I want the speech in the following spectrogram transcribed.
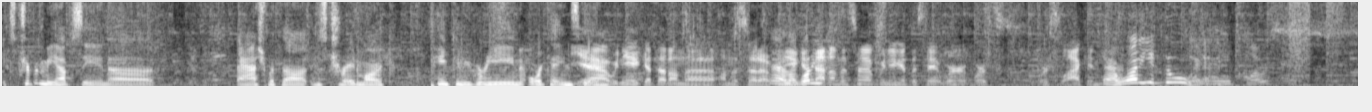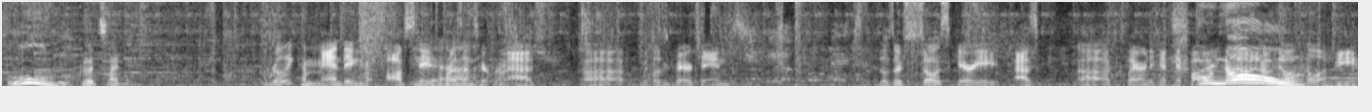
It's tripping me up seeing uh, Ash without his trademark pink and green Orcane skin. yeah, we need to get that on the on the setup. Yeah, we need like, to what get do that on the setup. We need to get the state. We're we're we're slacking. Yeah, what are you doing? Ooh, close. Ooh, good side B. Really commanding offstage Yeah. presence here from Ash uh, with those bear chains. Those are so scary as uh, Clairen to get hit by. Oh, no! no! he'll, he'll up B,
